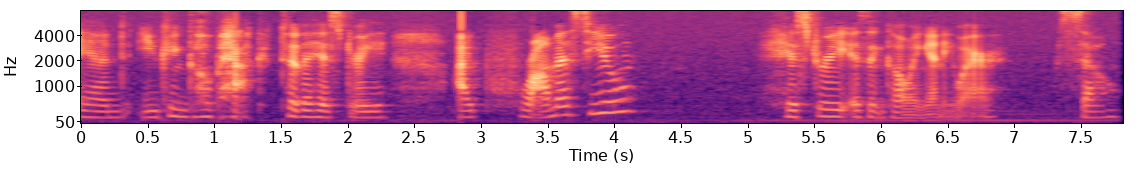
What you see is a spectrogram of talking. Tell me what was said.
and you can go back to the history. I promise you, history isn't going anywhere. So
